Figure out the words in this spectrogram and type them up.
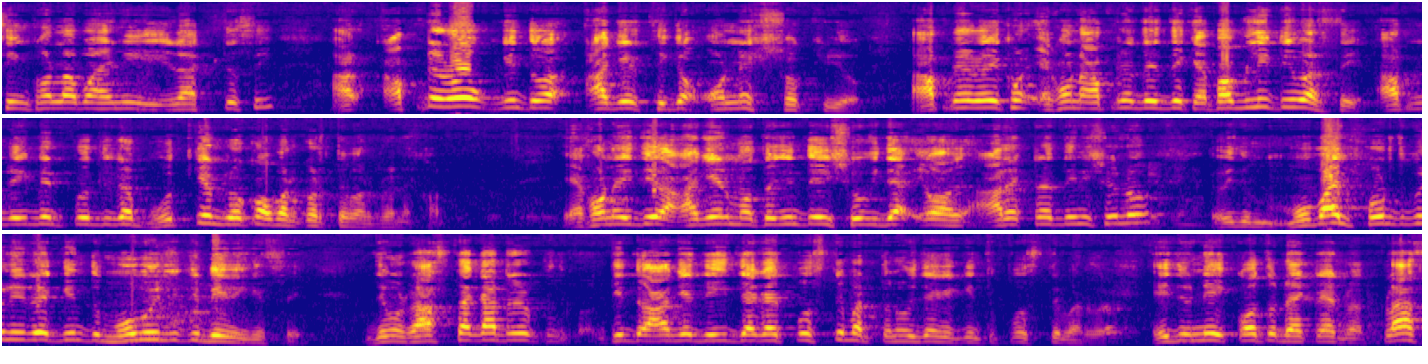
শৃঙ্খলা বাহিনী রাখতেছি। আর আপনারাও কিন্তু আগের থেকে অনেক সক্রিয়। আপনারা এখন এখন আপনাদের যে ক্যাপাবিলিটি বাড়ছে আপনি দেখবেন প্রতিটা ভোট কেন্দ্র কভার করতে পারবেন এখন। এখন এই যে আগের মতো কিন্তু এই সুবিধা আরেকটা জিনিস হলো, ওই যে মোবাইল ফোর্সগুলির কিন্তু মোবিলিটি বেড়ে গেছে। যেমন রাস্তাঘাটের কিন্তু আগে যেই জায়গায় পৌঁছতে পারতো না, ওই জায়গায় কিন্তু পৌঁছতে পারবে। এই জন্য এই কতটা একটা প্লাস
